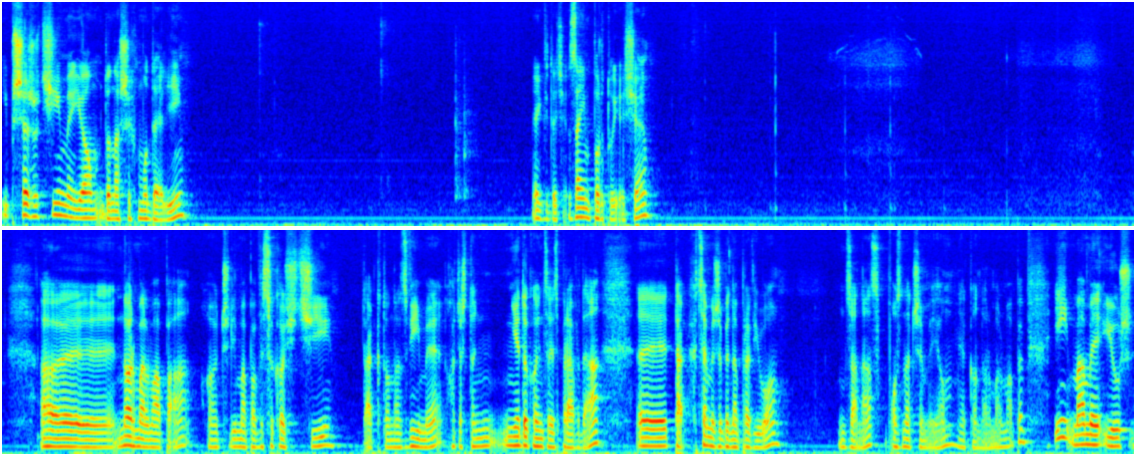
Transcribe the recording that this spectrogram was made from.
i przerzucimy ją do naszych modeli. Jak widać, zaimportuje się. E, Normal mapa, czyli mapa wysokości, tak to nazwijmy, chociaż to nie do końca jest prawda. E, Tak, chcemy, żeby naprawiło za nas, oznaczymy ją jako normal mapę i mamy już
